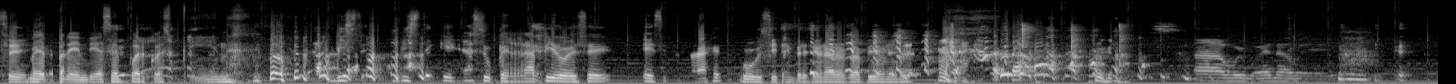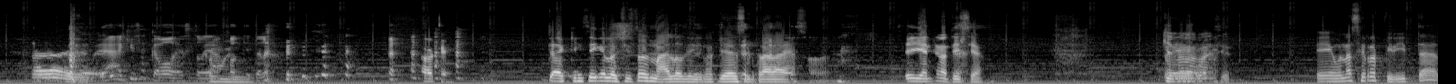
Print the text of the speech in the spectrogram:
Sí. Me prendí ese puerco espín. ¿Viste, ¿Viste que era súper rápido ese, ese personaje? Uh, sí te impresiona lo rápido, ¿no? Ah, muy buena, güey. Aquí se acabó esto, ya, fuck it. Ok. Aquí siguen los chistes malos y no quieres entrar a eso. Siguiente noticia. ¿Quién Eh, nos va a decir? Eh, una así rapidita,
